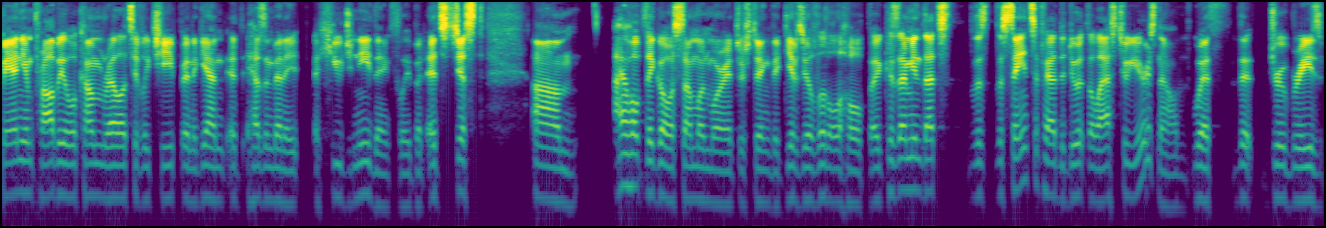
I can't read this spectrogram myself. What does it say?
Mannion probably will come relatively cheap. And again, it hasn't been a, a huge need, thankfully, but it's just, um, I hope they go with someone more interesting that gives you a little hope. Because I mean, that's the, the Saints have had to do it the last two years now with the Drew Brees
